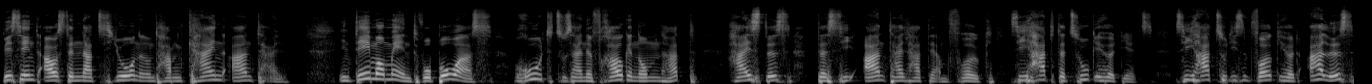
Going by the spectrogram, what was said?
Wir sind aus den Nationen und haben keinen Anteil. In dem Moment, wo Boas Ruth zu seiner Frau genommen hat, heißt es, dass sie Anteil hatte am Volk. Sie hat dazugehört jetzt. Sie hat zu diesem Volk gehört. Alles,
